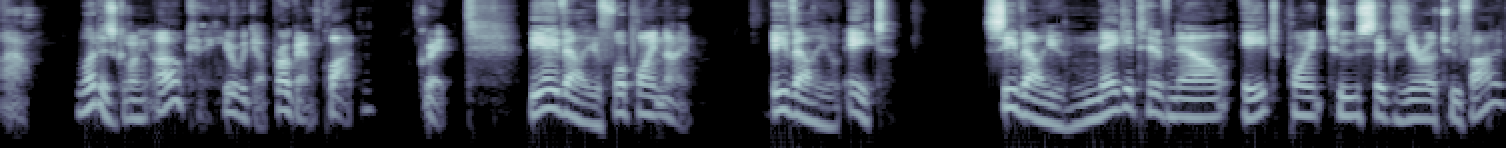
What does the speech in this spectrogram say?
Wow, what is going on? Okay, here we go. Program, quad. Great. The A value, 4.9. B value, 8. C value, negative now 8.26025.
